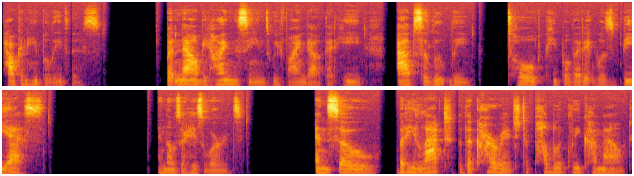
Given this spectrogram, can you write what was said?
How can he believe this?" But now, behind the scenes, we find out that he absolutely told people that it was BS. And those are his words. And so, but he lacked the courage to publicly come out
